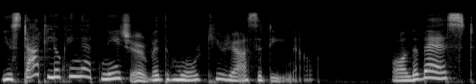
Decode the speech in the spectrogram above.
you start looking at nature with more curiosity now. All the best!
